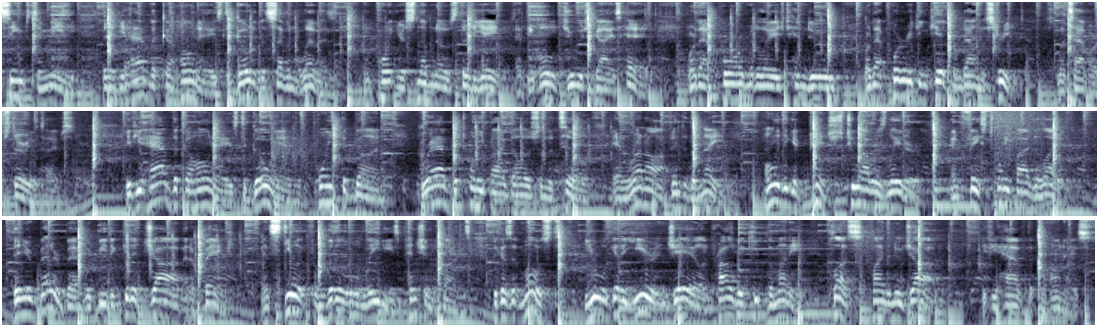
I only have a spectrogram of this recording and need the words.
seems to me that if you have the cojones to go to the 7 Eleven and point your snub nose 38 at the old Jewish guy's head, or that poor middle aged Hindu, or that Puerto Rican kid from down the street, let's have our stereotypes. If you have the cojones to go in, point the gun, grab the $25 from the till, and run off into the night, only to get pinched two hours later and face 25 to life, then your better bet would be to get a job at a bank and steal it from little old ladies' pension funds, because at most you will get a year in jail and probably keep the money, plus find a new job if you have the cojones.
